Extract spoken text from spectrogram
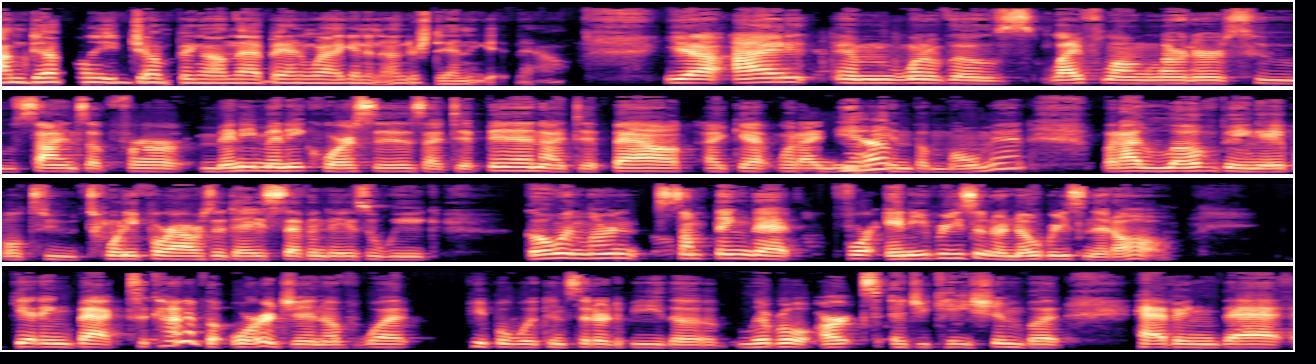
I'm definitely jumping on that bandwagon and understanding it now. Yeah, I am one of those lifelong learners who signs up for many, many courses. I dip in, I dip out, I get what I need yep. in the moment. But I love being able to 24 hours a day, seven days a week, go and learn something that for any reason or no reason at all. Getting back to kind of the origin of what people would consider to be the liberal arts education, but having that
